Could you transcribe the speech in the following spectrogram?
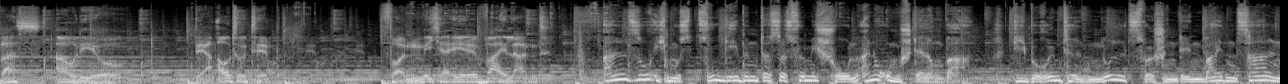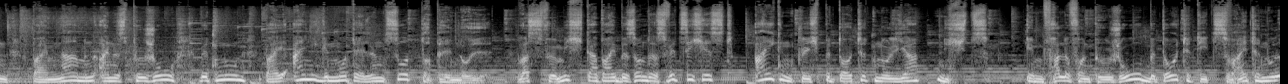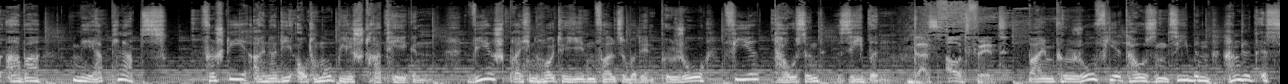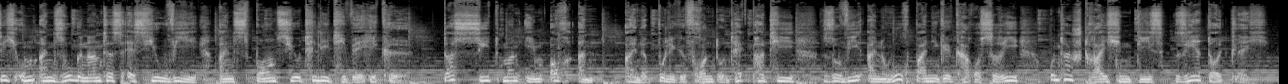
Was Audio? Der Autotipp von Michael Weiland. Also, ich muss zugeben, dass es für mich schon eine Umstellung war. Die berühmte Null zwischen den beiden Zahlen beim Namen eines Peugeot wird nun bei einigen Modellen zur Doppelnull. Was für mich dabei besonders witzig ist, eigentlich bedeutet Null ja nichts. Im Falle von Peugeot bedeutet die zweite Null aber mehr Platz. Verstehe einer die Automobilstrategen. Wir sprechen heute jedenfalls über den Peugeot 4007. Das Outfit. Beim Peugeot 4007 handelt es sich um ein sogenanntes SUV, ein Sports Utility Vehicle. Das sieht man ihm auch an. Eine bullige Front- und Heckpartie sowie eine hochbeinige Karosserie unterstreichen dies sehr deutlich.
